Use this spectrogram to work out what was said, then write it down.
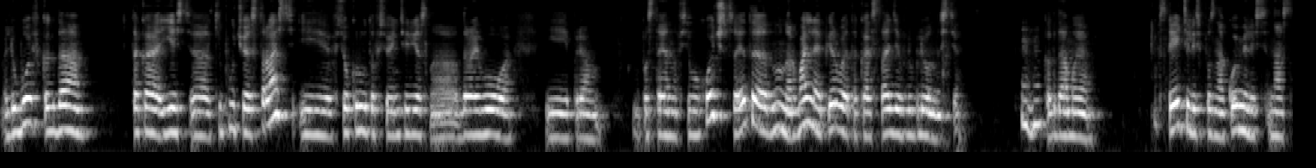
любовь, когда такая есть а, кипучая страсть, и все круто, все интересно, драйвово, и прям постоянно всего хочется, это ну, нормальная первая такая стадия влюбленности угу. когда мы встретились, познакомились, нас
